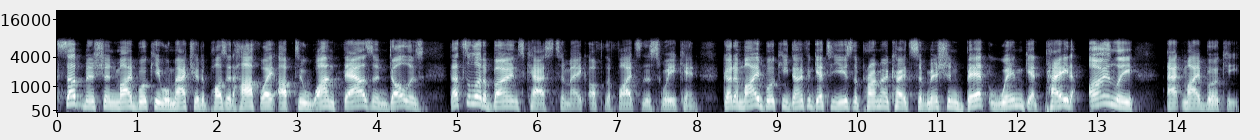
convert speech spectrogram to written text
submission, MyBookie will match your deposit halfway up to $1,000. That's a lot of bones cast to make off the fights this weekend. Go to MyBookie. Don't forget to use the promo code submission. Bet, win, get paid only at MyBookie.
